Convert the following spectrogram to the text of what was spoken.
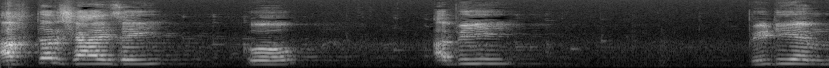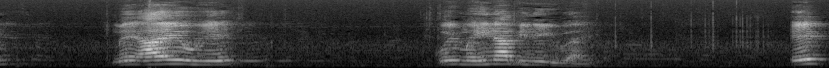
अख्तर शाहजई को अभी पीडीएम में आए हुए कोई महीना भी नहीं हुआ है। एक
